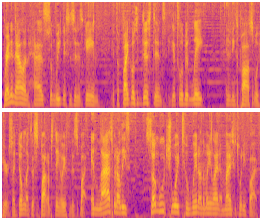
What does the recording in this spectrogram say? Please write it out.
Brendan Allen has some weaknesses in his game. If the fight goes a distance, it gets a little bit late, anything's possible here. So I don't like the spot. I'm staying away from this spot. And last but not least, Sungwoo Choi to win on the money line at minus 225.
